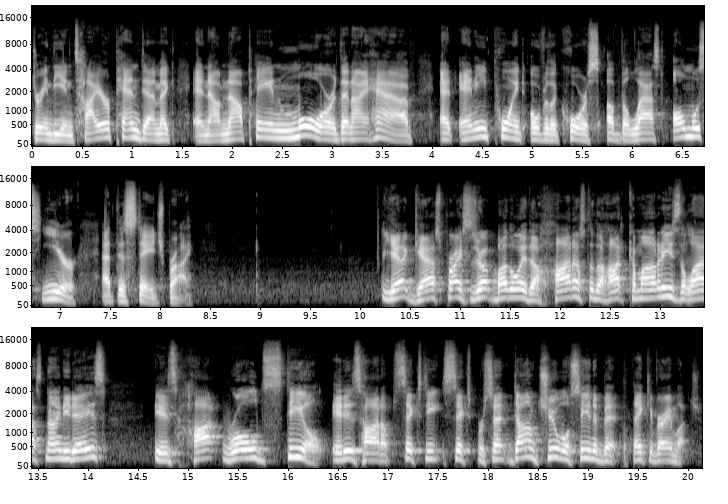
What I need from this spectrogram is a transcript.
during the entire pandemic. And I'm now paying more than I have at any point over the course of the last almost year at this stage, Brian. Yeah, gas prices are up. By the way, the hottest of the hot commodities the last 90 days is hot rolled steel. It is hot up 66%. Dom Chu, we'll see in a bit. Thank you very much.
